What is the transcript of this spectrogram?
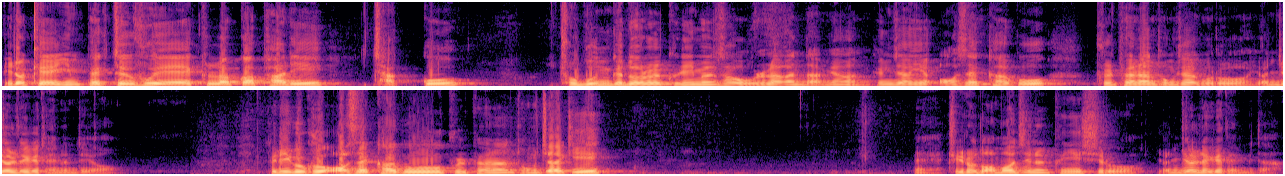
이렇게 임팩트 후에 클럽과 팔이 작고 좁은 궤도를 그리면서 올라간다면 굉장히 어색하고 불편한 동작으로 연결되게 되는데요. 그리고 그 어색하고 불편한 동작이 네, 뒤로 넘어지는 피니쉬로 연결되게 됩니다.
